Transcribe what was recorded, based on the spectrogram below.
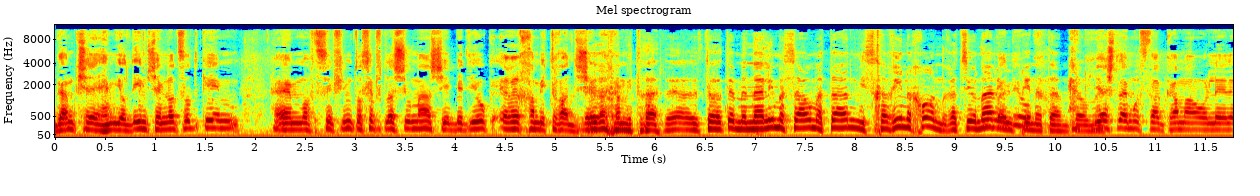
גם כשהם יודעים שהם לא צודקים, הם מוסיפים תוספת לשומה שהיא בדיוק ערך המטרד שלהם. ערך המטרד, אה, זאת אומרת, הם מנהלים משא ומתן מסחרי נכון, רציונלי. מבחינתם, אתה אומר. יש להם מושג כמה עולה אה,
